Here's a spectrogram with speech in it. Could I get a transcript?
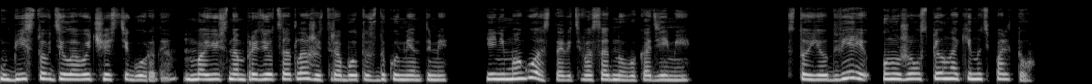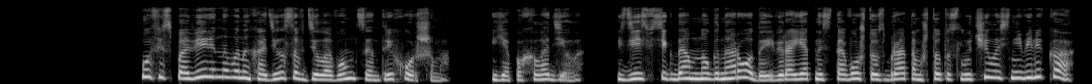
Убийство в деловой части города. Боюсь, нам придется отложить работу с документами. Я не могу оставить вас одну в академии. Стоя у двери, он уже успел накинуть пальто. Офис поверенного находился в деловом центре Хоршема. Я похолодела. Здесь всегда много народа, и вероятность того, что с братом что-то случилось, невелика.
